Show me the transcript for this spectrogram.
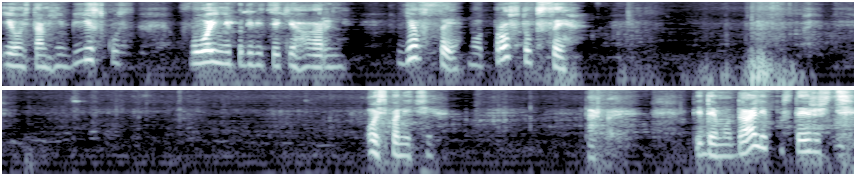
і ось там гібіскус, хвойні, подивіться, які гарні. Є все, ну от просто все. Ось паничі. Так, підемо далі по стежечці.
